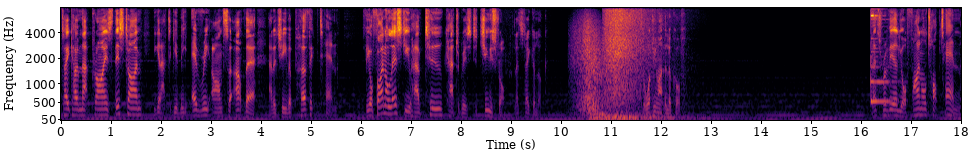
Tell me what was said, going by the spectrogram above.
Take home that prize, this time you're going to have to give me every answer up there and achieve a perfect 10. For your final list, you have two categories to choose from. Let's take a look. So, what do you like the look of? Let's reveal your final top 10.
